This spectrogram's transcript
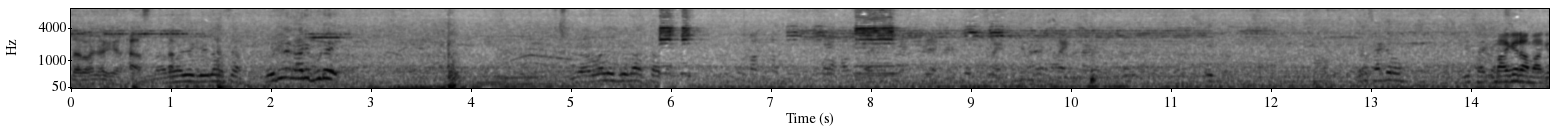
दरवाज़ा गेला दरवाज़ा गेला असा गाडी पुढे. दरवाज़ा गेला असता. मागे राहा मागे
